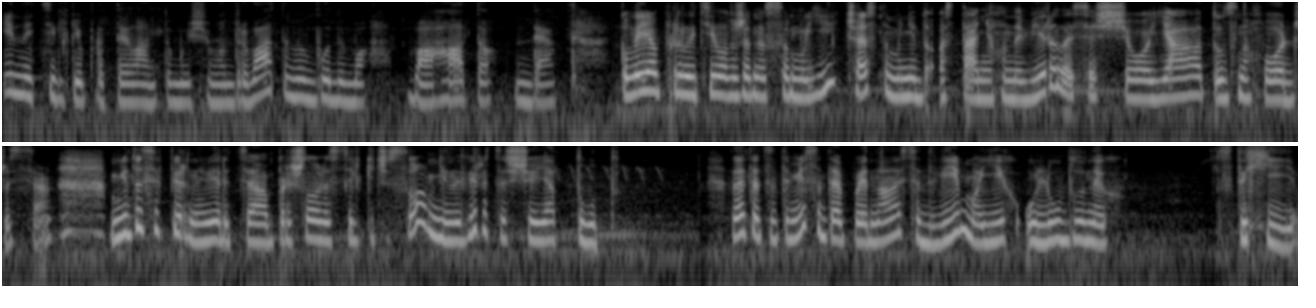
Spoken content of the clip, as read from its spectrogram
І не тільки про Таїланд, тому що мандрувати ми будемо багато де. Коли я прилетіла вже на самої, чесно, мені до останнього не вірилося, що я тут знаходжуся. Мені до сих пір не віриться, пройшло вже стільки часу, а мені не віриться, що я тут. Знаєте, це те місце, де поєдналися дві моїх улюблених стихії.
